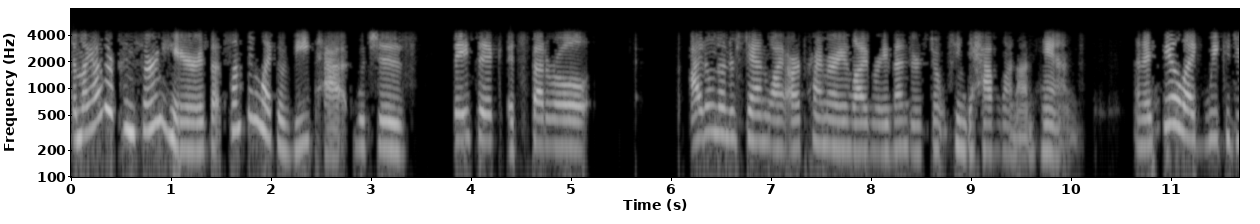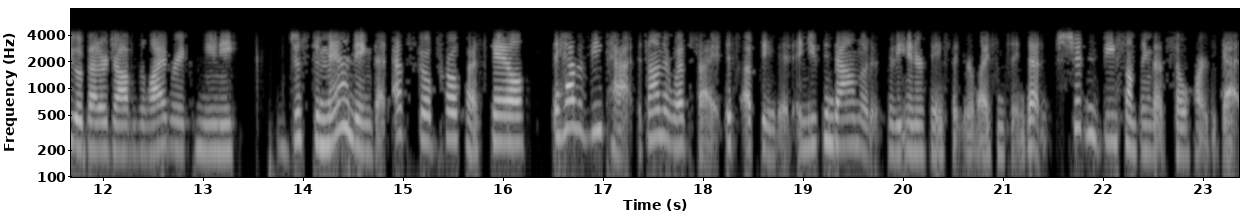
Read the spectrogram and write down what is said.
and my other concern here is that something like a VPAT, which is basic, it's federal, I don't understand why our primary library vendors don't seem to have one on hand. And I feel like we could do a better job as a library community just demanding that EBSCO, ProQuest, Gale, they have a VPAT. It's on their website. It's updated, and you can download it for the interface that you're licensing. That shouldn't be something that's so hard to get.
